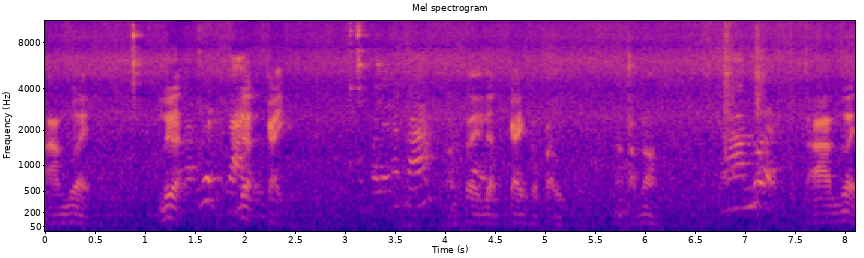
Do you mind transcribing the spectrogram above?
ตามด้วย เลือดเลือดไก่เลือดไก่ลงไปเลยนะคะเอาใส่เลือดไก่เข้าไปนะครับเนาะตามด้วยตามด้วย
